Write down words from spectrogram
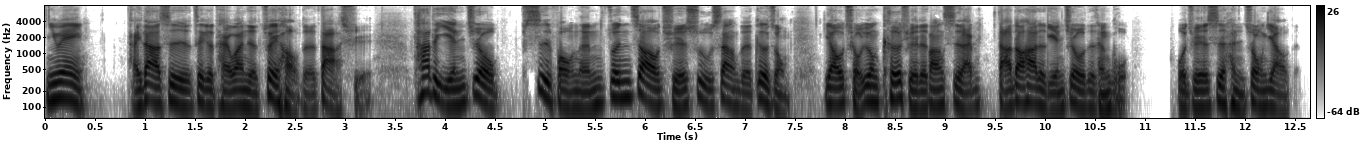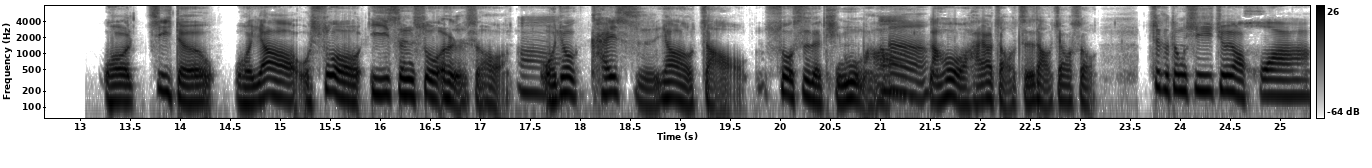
因为台大是这个台湾的最好的大学，他的研究。是否能遵照学术上的各种要求，用科学的方式来达到他的研究的成果？我觉得是很重要的。我记得我要我硕一升硕二的时候，嗯，我就开始要找硕士的题目嘛，嗯，然后我还要找指导教授，这个东西就要花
